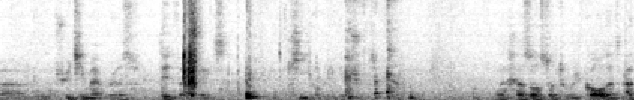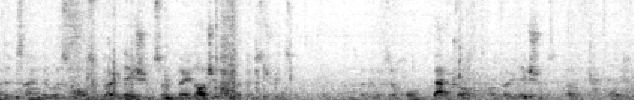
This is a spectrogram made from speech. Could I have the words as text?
uh, treaty members did violate key obligations. One has also to recall that at the time there was also violations of biological treaty. So there was a whole backdrop of violations of important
